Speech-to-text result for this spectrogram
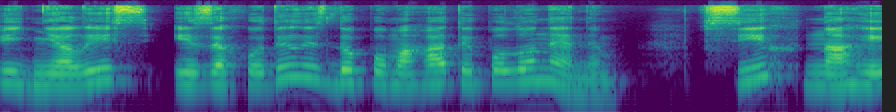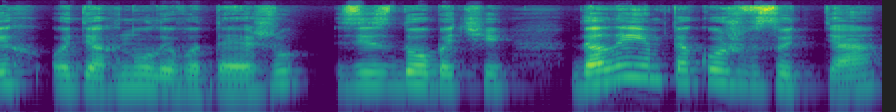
піднялись і заходились допомагати полоненим. Всіх нагих одягнули в одежу зі здобичі, дали їм також взуття,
